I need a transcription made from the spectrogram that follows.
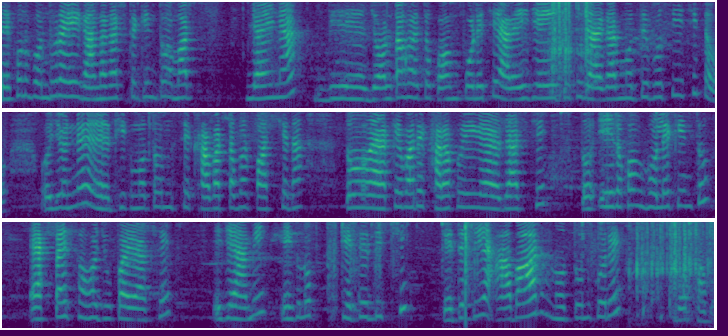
দেখুন বন্ধুরা, এই গাঁদা গাছটা কিন্তু আমার জানি না জলটা হয়তো কম পড়েছে, আর এই যে এইটুকু জায়গার মধ্যে বসিয়েছি তো, ওই জন্য ঠিক মতন সে খাবার টাবার পাচ্ছে না। তো একেবারে খারাপ হয়ে যাচ্ছে। তো এরকম হলে কিন্তু একটাই সহজ উপায় আছে, এই যে আমি এগুলো কেটে দিচ্ছি। কেটে দিয়ে আবার নতুন করে বসাবো।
